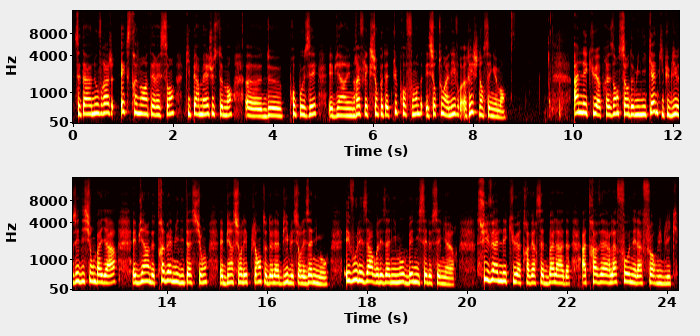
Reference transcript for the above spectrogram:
C'est un ouvrage extrêmement intéressant qui permet justement euh, de proposer eh une réflexion peut-être plus profonde et surtout un livre riche d'enseignements. Anne Lécu, à présent, sœur dominicaine, qui publie aux éditions Bayard eh de très belles méditations eh sur les plantes de la Bible et sur les animaux. Et vous, les arbres et les animaux, bénissez le Seigneur. Suivez Anne Lécu à travers cette balade, à travers la faune et la flore biblique.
